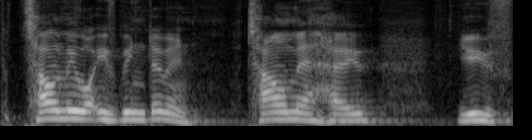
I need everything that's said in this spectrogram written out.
But tell me what you've been doing. Tell me how you've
